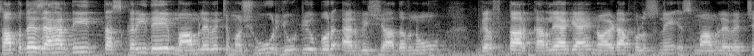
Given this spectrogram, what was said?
ਸੱਪ ਦੇ ਜ਼ਹਿਰ ਦੀ ਤਸਕਰੀ ਦੇ ਮਾਮਲੇ ਵਿੱਚ ਮਸ਼ਹੂਰ ਯੂਟਿਊਬਰ ਐਲਵਿਸ਼ ਯਾਦਵ ਨੂੰ ਗ੍ਰਿਫਤਾਰ ਕਰ ਲਿਆ ਗਿਆ ਹੈ। ਨੋਇਡਾ ਪੁਲਿਸ ਨੇ ਇਸ ਮਾਮਲੇ ਵਿੱਚ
